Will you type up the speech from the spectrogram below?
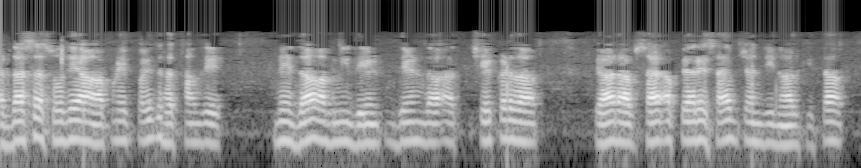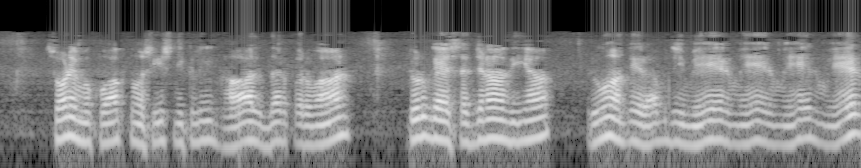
ਅਰਦਾਸਾ ਸੋਧਿਆ, ਆਪਣੇ ਪਵਿੱਤਰ ਹੱਥਾਂ ਦੇ ਨੇ ਦਾ ਅਗਨੀ ਦੇਣ ਦੇਣ ਦਾ ਛੇਕੜ ਦਾ ਪਿਆਰ ਆਪ ਸਾਹਿਬ ਪਿਆਰੇ ਸਾਹਿਬ ਚੰਦ ਜੀ ਨਾਲ ਕੀਤਾ। ਸੋਹਣੇ ਮੁਖਵਾਕ ਤੋਂ ਅਸੀਸ ਨਿਕਲੀ ਘਾਲ ਦਰ ਪਰਵਾਨ ਟੁਰ ਗਏ ਸੱਜਣਾ ਦੀਆਂ ਰੂਹਾਂ ਤੇ ਰੱਬ ਦੀ ਮਿਹਰ ਮਿਹਰ ਮਿਹਰ ਮਿਹਰ।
